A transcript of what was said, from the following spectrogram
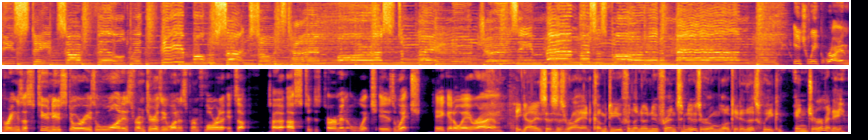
these states are filled with people who suck. So it's time for us to play New Jersey man versus Florida man. Each week, Ryan brings us two news stories. One is from Jersey, one is from Florida. It's up to us to determine which is which. Take it away, Ryan. Hey guys, this is Ryan coming to you from the No New Friends newsroom located this week in Germany.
